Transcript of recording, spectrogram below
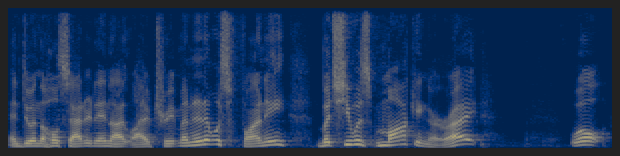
and doing the whole Saturday Night Live treatment, and it was funny, but she was mocking her, right? Well,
